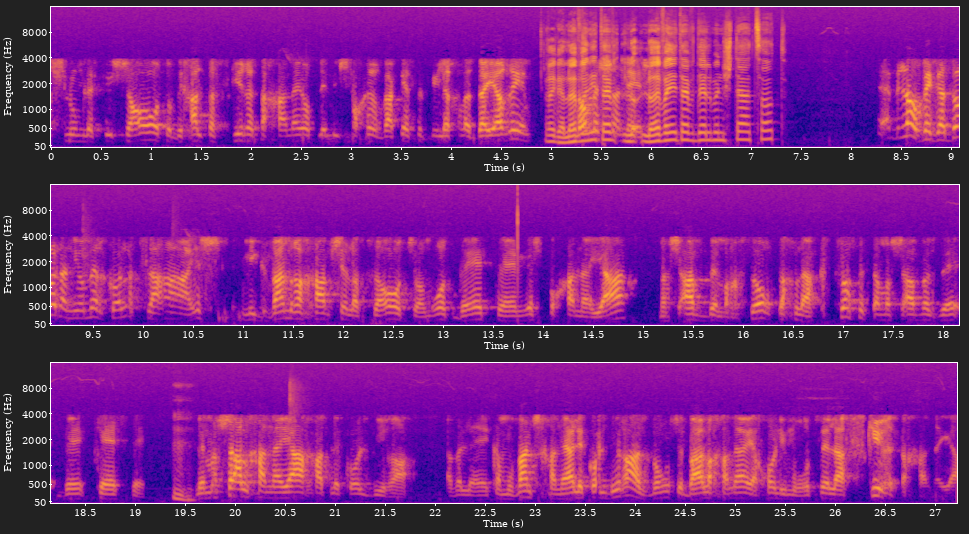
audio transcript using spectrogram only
תשלום לפי שעות, או בכלל תשכיר את החניות למישהו אחר והכסף ילך לדיירים. רגע, לא, לא, הבנתי, לא, לא את ההבדל בין שתי ההצעות? לא, בגדול אני אומר, כל הצעה, יש מגוון רחב של הצעות שאומרות בעצם, יש פה חנייה, משאב במחסור, צריך להקצות את המשאב הזה בכסף. Mm-hmm. למשל, חנייה אחת לכל דירה. אבל uh, כמובן שחניה לכל דירה, אז ברור שבעל החניה יכול, אם הוא רוצה, להשכיר את החניה,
